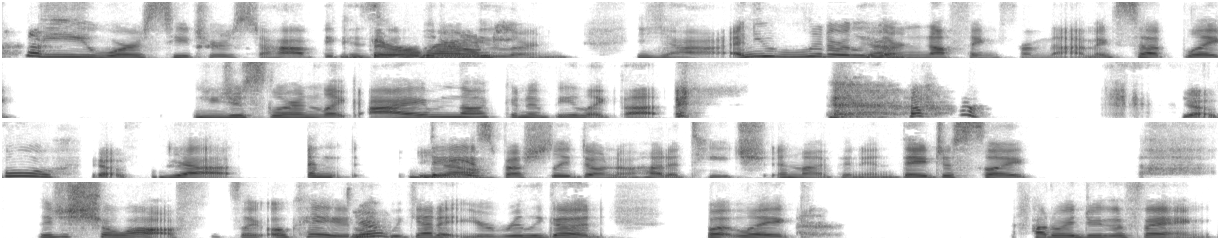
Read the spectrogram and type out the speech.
the worst teachers to have because They're you literally around. learn, yeah, and you literally yeah. learn nothing from them except like you just learn like I'm not gonna be like that. yes. Ooh, yes. Yeah. And they yeah. especially don't know how to teach, in my opinion. They just like they just show off. It's like, okay, yeah. like we get it. You're really good. But like, how do I do the thing?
